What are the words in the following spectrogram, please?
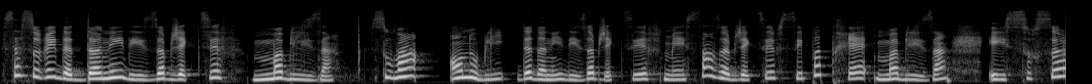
S'assurer de donner des objectifs mobilisants. Souvent, on oublie de donner des objectifs, mais sans objectifs, c'est pas très mobilisant. Et sur ça,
